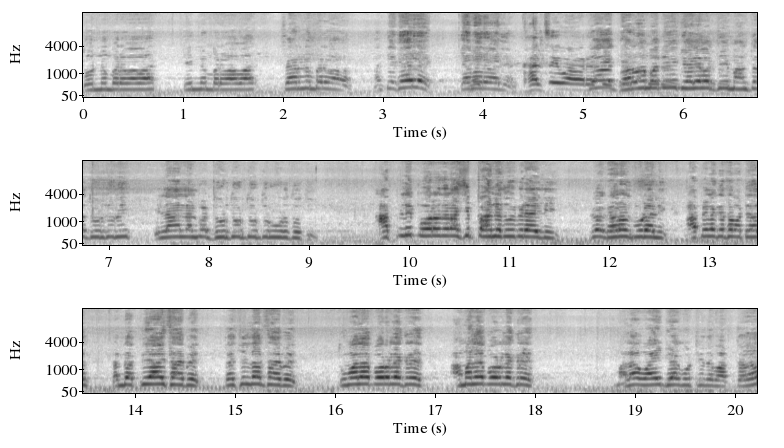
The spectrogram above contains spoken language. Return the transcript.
दोन नंबर वावर तीन नंबर वावर चार नंबर वावर. आणि ते घर आहे कॅमेरावाले खालचे वावर त्या घरामध्ये गेल्या वर्षी माणसं दूर दूर लहान लहान पोरं दूर दूर दूर दूर उडत होती. आपली पोरं जर अशी पाण्यात उभी राहिली किंवा घरात बुडाली आपल्याला कसं वाटेल? समजा पी आय साहेब आहेत तहसीलदार साहेब आहेत तुम्हाला पोरं लेकर आहेत आम्हाला पोरं लेकर आहेत. मला वाईट या गोष्टीचं वाटतं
